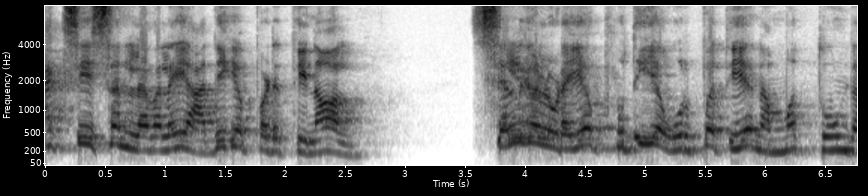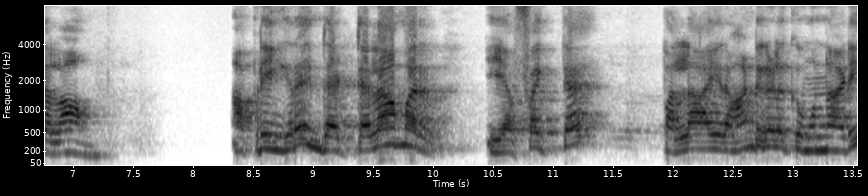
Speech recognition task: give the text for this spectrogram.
ஆக்சிஜன் லெவலை அதிகப்படுத்தினால் செல்களுடைய புதிய உற்பத்தியை நம்ம தூண்டலாம் அப்படிங்கிற இந்த டெலாமர் எஃபெக்டை பல்லாயிரம் ஆண்டுகளுக்கு முன்னாடி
